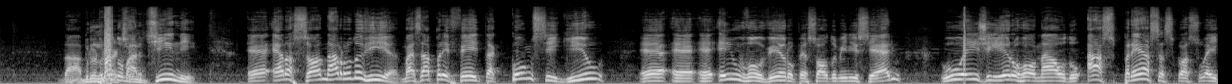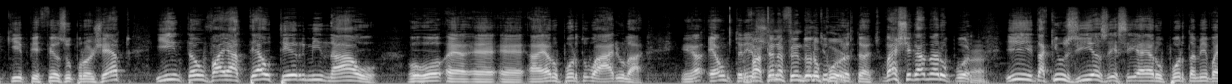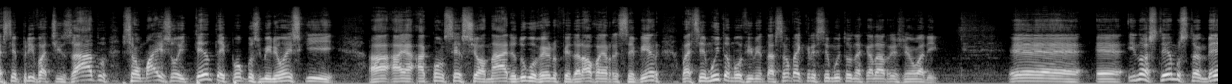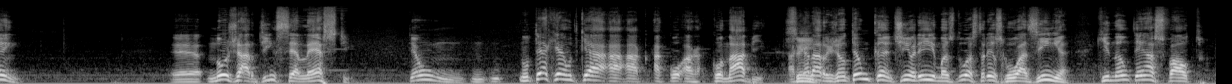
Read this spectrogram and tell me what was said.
da Bruno Bruno, Martini. Martini é, era só na rodovia, mas a prefeita conseguiu é, é, é, envolver o pessoal do Ministério. O engenheiro Ronaldo, às pressas com a sua equipe, fez o projeto e então vai até o terminal o, é, é, aeroportuário lá. É, é um trecho Vai até na frente do muito aeroporto. importante. Vai chegar no aeroporto. Ah. E daqui uns dias esse aeroporto também vai ser privatizado. São mais 80 e poucos milhões que a, a- a concessionária do governo federal vai receber. Vai ser muita movimentação, vai crescer muito naquela região ali. É, é, e nós temos também é, no Jardim Celeste. Tem um, um- Não tem aqui onde que é a, a, a, a Co- a Conab? Sim. Aquela região tem um cantinho ali, umas duas, três ruazinhas que não tem asfalto.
